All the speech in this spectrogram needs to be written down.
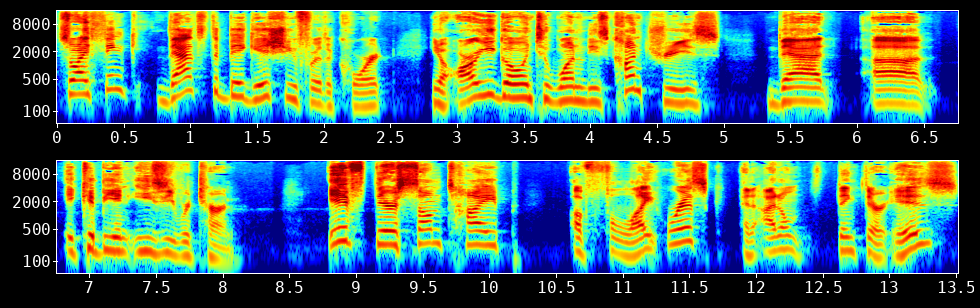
So I think that's the big issue for the court. You know, are you going to one of these countries that uh, it could be an easy return? If there's some type of flight risk, and I don't think there is,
